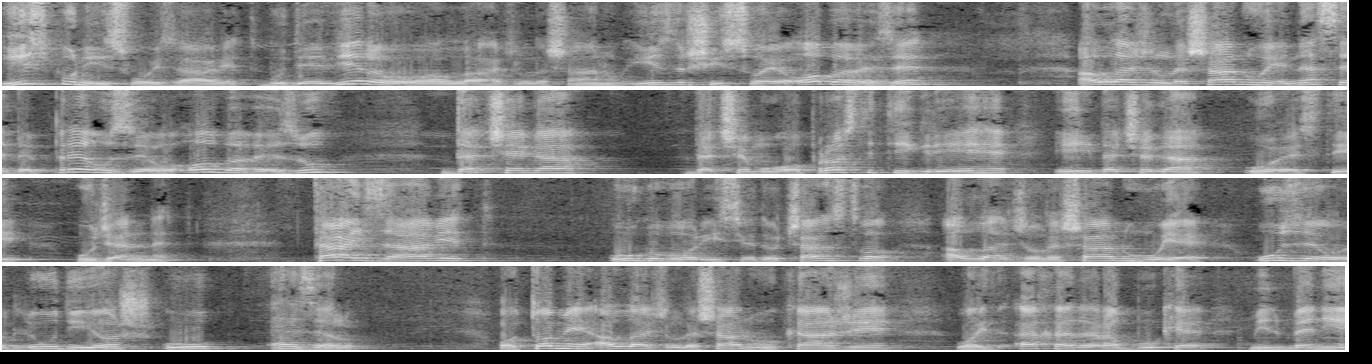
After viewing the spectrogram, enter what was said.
ispuni svoj zavjet, bude vjerovao Allaha Đelešanu i izvrši svoje obaveze, Allah Đelešanu je na sebe preuzeo obavezu da će ga da će mu oprostiti grijehe i da će ga uvesti u džennet Taj zavjet, ugovor i svjedočanstvo Allah Đelešanu je uzeo od ljudi još u ezelu. O tome Allah Želešanu kaže وَإِذْ أَخَذَ رَبُّكَ مِنْ بَنِي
